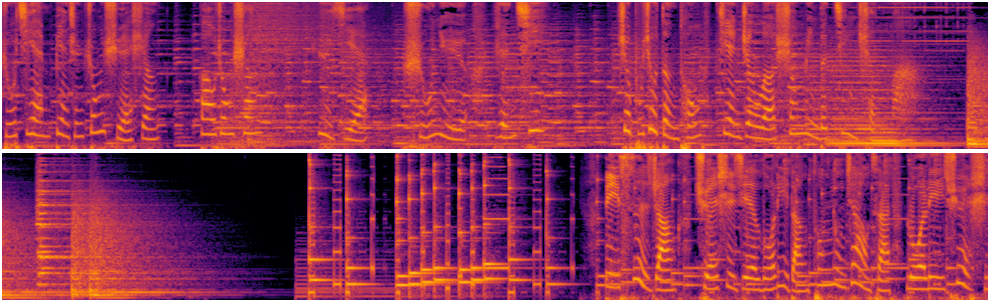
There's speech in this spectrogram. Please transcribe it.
逐渐变成中学生、高中生、御姐、熟女、人妻，这不就等同见证了生命的进程吗？第四章全世界萝莉党通用教材，萝莉确实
